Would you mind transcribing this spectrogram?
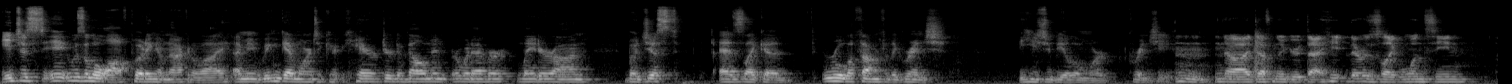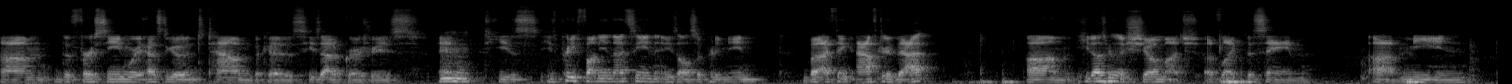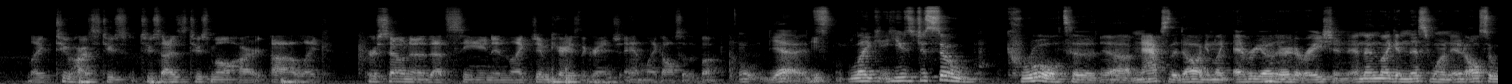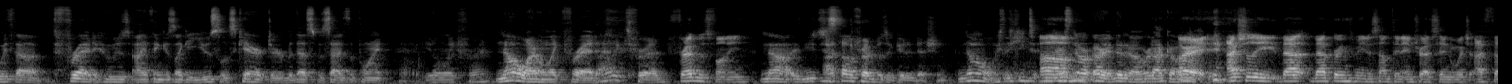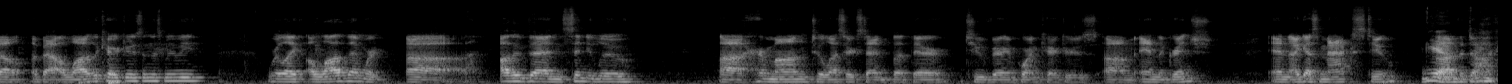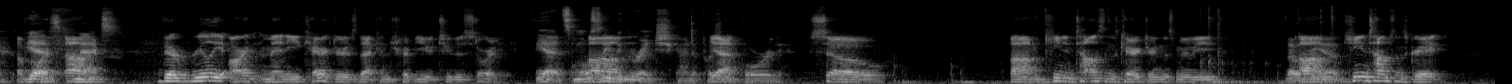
it just it was a little off-putting. I'm not gonna lie. I mean, we can get more into character development or whatever later on, but just as like a rule of thumb for the Grinch, he should be a little more Grinchy. Mm, no, I definitely agree with that. He there was like one scene, um, the first scene where he has to go into town because he's out of groceries, and he's he's pretty funny in that scene, and he's also pretty mean. But I think after that, um, he doesn't really show much of like the same uh, mean, like two hearts, two two sizes, too small heart, uh, like persona that's seen in like Jim Carrey's The Grinch and like also the book. Well, yeah, it's like he was just so cruel to Yeah. uh, Max the dog in like every other Mhm. iteration, and then like in this one, and also with uh, Fred, who's I think is like a useless character, but that's besides the point. Oh, you don't like Fred? No, I don't like Fred. I liked Fred. Fred was funny. No, you I just thought Fred was a good addition. no. He, there's Um, no. All right, no, no, no, we're not going. All right, actually, that that brings me to something interesting, which I felt about a lot of the characters in this movie. Where like a lot of them were, uh, other than Cindy Lou, uh, her mom to a lesser extent, but they're two very important characters, um, and the Grinch, and I guess Max too. Yeah, uh, the dog, of yeah, course. Um, Max. There really aren't many characters that contribute to the story. Yeah, it's mostly um, the Grinch kind of pushing yeah. it forward. So, um, Kenan Thompson's character in this movie That Um, be, uh, Kenan Thompson's great.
